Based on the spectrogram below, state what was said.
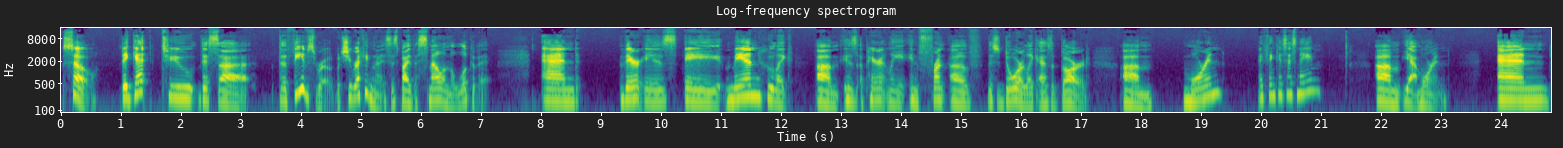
so they get to this uh the thieves road which she recognizes by the smell and the look of it and there is a man who like um is apparently in front of this door like as a guard um morin i think is his name um yeah morin and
